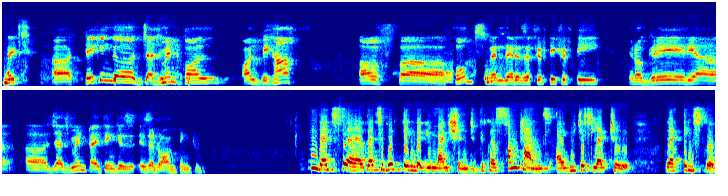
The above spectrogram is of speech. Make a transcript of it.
Right? Uh, taking a judgment call on behalf of uh, folks when there is a 50 50 you know gray area uh, judgment i think is is a wrong thing to do. I think that's uh, that's a good thing that you mentioned because sometimes uh, you just let to let things go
